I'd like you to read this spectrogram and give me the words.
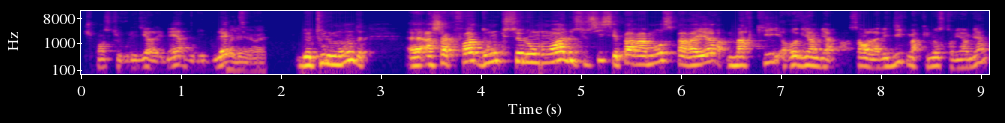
je pense que vous voulez dire les merdes, les boulettes de tout le monde euh, à chaque fois. Donc, selon moi, le souci, c'est pas Ramos. Par ailleurs, Marquis revient bien. ça, on l'avait dit que Marquinhos revient bien.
